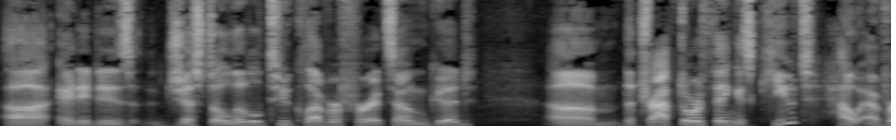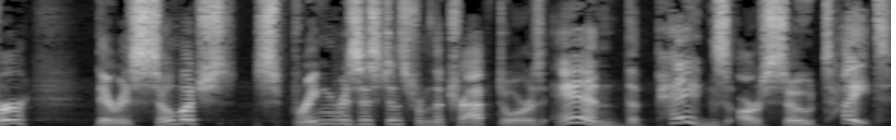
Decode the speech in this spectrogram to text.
uh, and it is just a little too clever for its own good. Um, the trapdoor thing is cute, however, there is so much spring resistance from the trapdoors, and the pegs are so tight.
